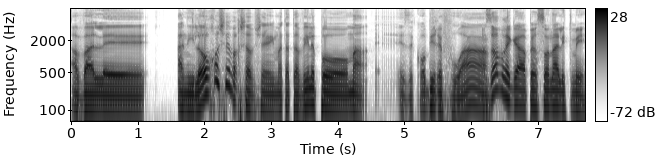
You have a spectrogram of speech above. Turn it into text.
אבל uh, אני לא חושב עכשיו שאם אתה תביא לפה, מה, איזה קובי רפואה? עזוב רגע פרסונלית מי.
